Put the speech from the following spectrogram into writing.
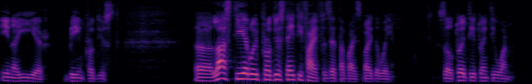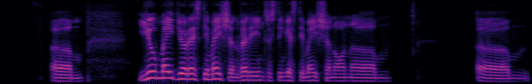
in a year being produced. Uh, last year we produced 85 zettabytes, by the way. So 2021. Um, you made your estimation, very interesting estimation on um, um,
